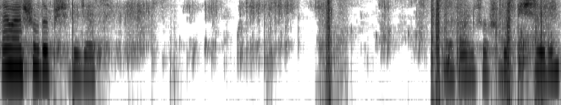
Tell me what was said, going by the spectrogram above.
Hemen şurada pişireceğiz. Evet arkadaşlar şurada pişirelim.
